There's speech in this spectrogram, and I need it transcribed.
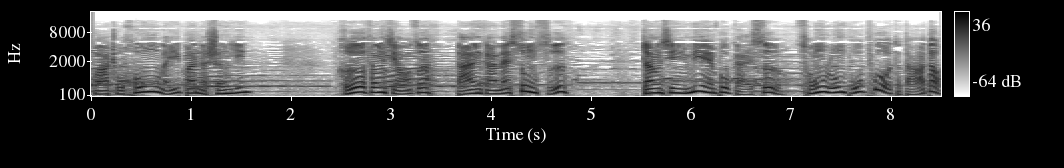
发出轰雷般的声音：“何方小子，胆敢来送死？”张信面不改色，从容不迫地答道：“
